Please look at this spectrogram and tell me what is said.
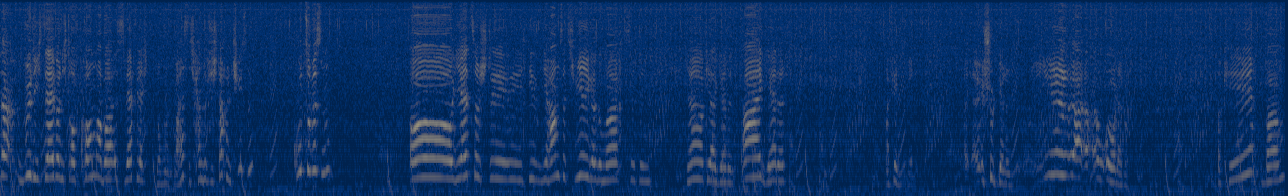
da würde ich selber nicht drauf kommen, aber es wäre vielleicht... Was? Ich kann durch die Stacheln schießen? Gut zu wissen. Oh, jetzt verstehe ich. Die, die haben es jetzt schwieriger gemacht. Ja, okay, I get it. I get it. I think I get it. I, I should get it. Yeah, oh, whatever. Okay, bam.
